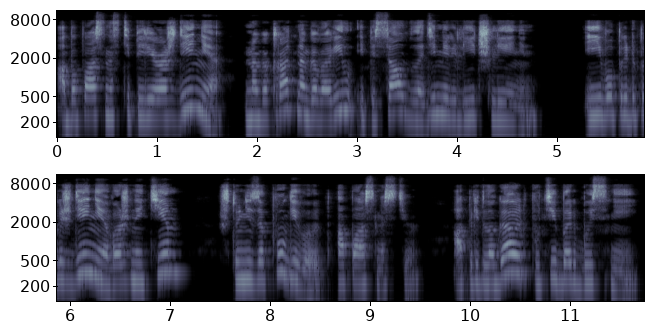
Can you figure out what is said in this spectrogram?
Об опасности перерождения многократно говорил и писал Владимир Ильич Ленин. И его предупреждения важны тем, что не запугивают опасностью, а предлагают пути борьбы с ней.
